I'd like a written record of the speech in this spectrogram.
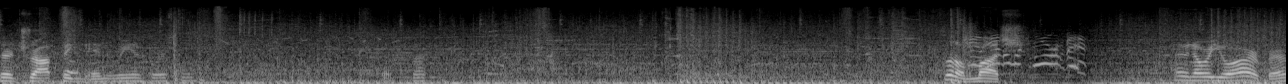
They're dropping in reinforcements. What the fuck? It's a little much. Don't even know where you are, bro.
